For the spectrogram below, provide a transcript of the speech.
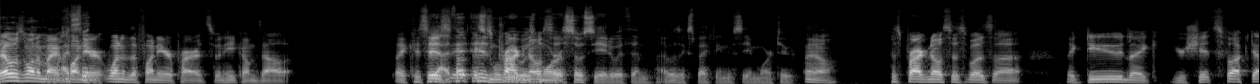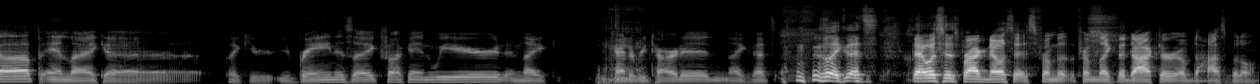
That was one of my I funnier, think- one of the funnier parts when he comes out. Like, cause yeah, his I thought this his movie prognosis, was more associated with him. I was expecting to see him more too. you know, his prognosis was uh, like, dude, like your shit's fucked up, and like, uh, like your your brain is like fucking weird, and like kind of retarded, and like that's like that's that was his prognosis from the from like the doctor of the hospital,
